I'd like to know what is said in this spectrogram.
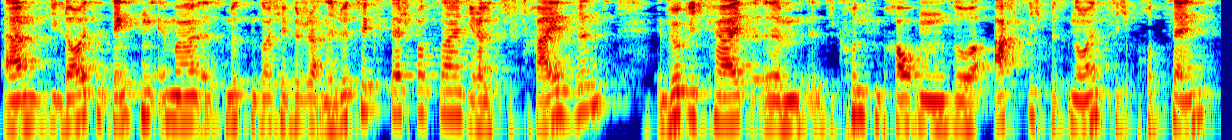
ähm, die Leute denken immer, es müssen solche Visual Analytics Dashboards sein, die relativ frei sind. In Wirklichkeit, ähm, die Kunden brauchen so 80 bis 90 Prozent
